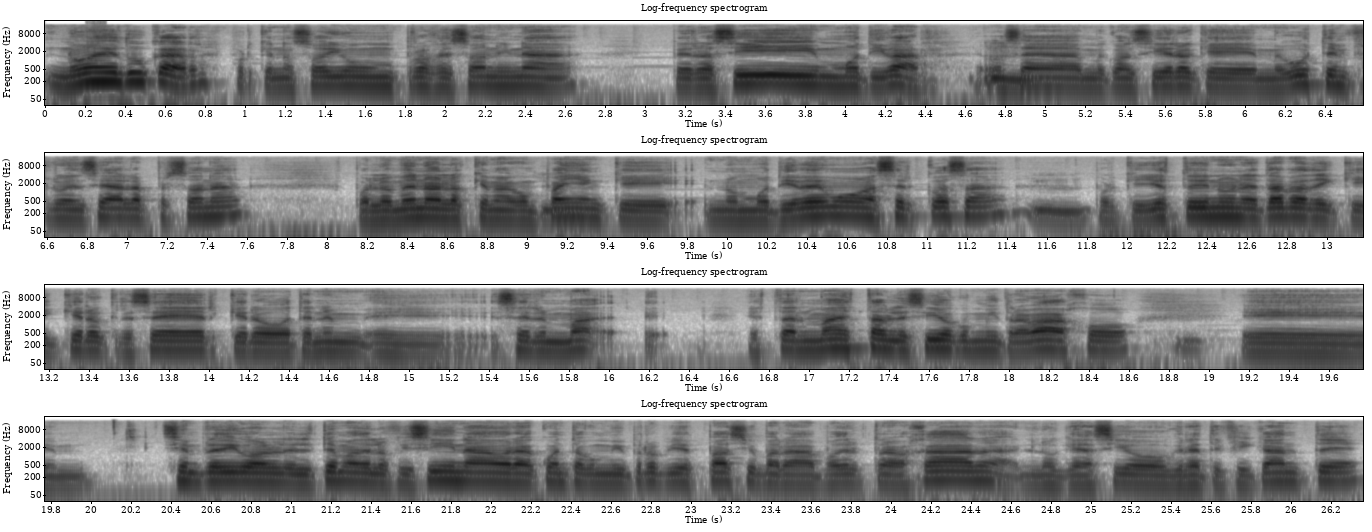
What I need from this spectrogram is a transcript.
no es educar, porque no soy un profesor ni nada, pero sí motivar. O Mm. sea, me considero que me gusta influenciar a las personas, por lo menos a los que me acompañan, que nos motivemos a hacer cosas Mm. porque yo estoy en una etapa de que quiero crecer, quiero tener, eh, ser más, eh, estar más establecido con mi trabajo. eh, siempre digo el, tema de la oficina, ahora cuento con mi propio espacio para poder trabajar, lo que ha sido gratificante.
